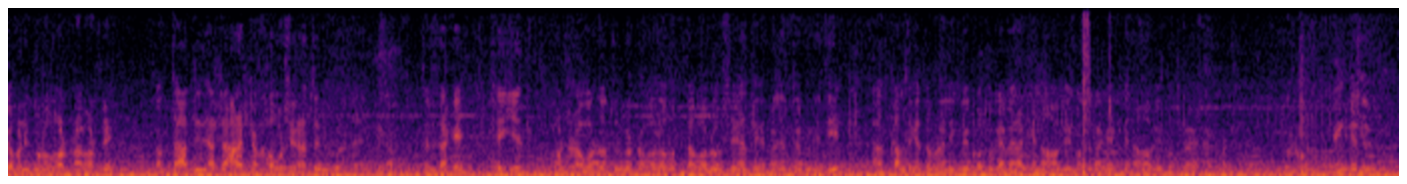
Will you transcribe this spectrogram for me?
যখনই কোনো ঘটনা ঘটে তখন তাড়াতাড়ি একটা আরেকটা খবর সেখানে তৈরি করে দেয়। তাহলে তাকে সেই যে ঘটনা বলো, দুর্ঘটনা বলো, হত্যা বলো, সেখান থেকে নজরটা ঘুরিয়ে দিয়ে, এখন কাল থেকে তোমরা লিখবে কত ক্যামেরা কেনা হবে, কত টাকা কেনা হবে, কত টাকা কাটবে। ধন্যবাদ।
